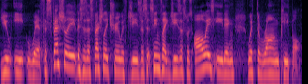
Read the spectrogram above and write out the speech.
you eat with. Especially, this is especially true with Jesus. It seems like Jesus was always eating with the wrong people.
